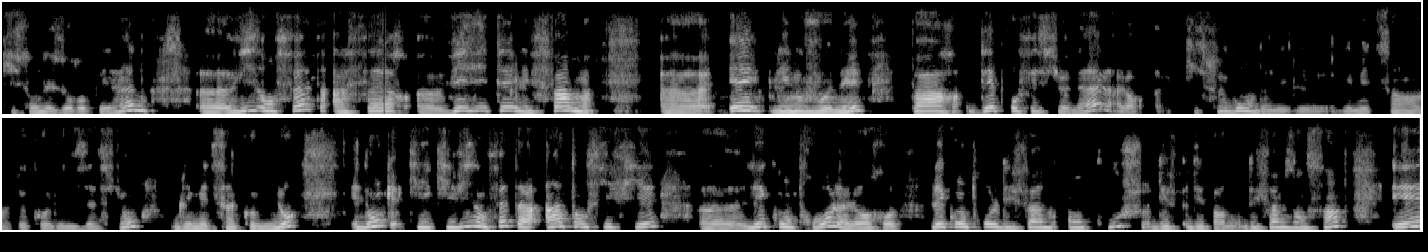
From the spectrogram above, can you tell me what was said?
qui sont des européennes, euh, vise en fait à faire visiter les femmes et les nouveau-nés par des professionnels, alors qui secondent hein, les, médecins de colonisation ou les médecins communaux, et donc qui, visent en fait à intensifier euh, les contrôles, alors euh, les contrôles des femmes en couche, des, des des femmes enceintes, et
